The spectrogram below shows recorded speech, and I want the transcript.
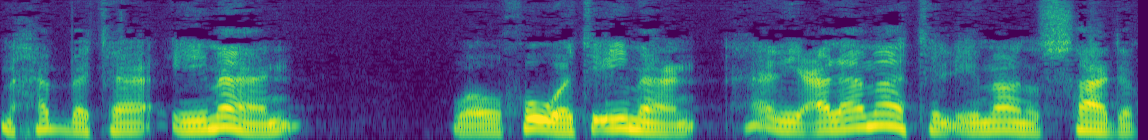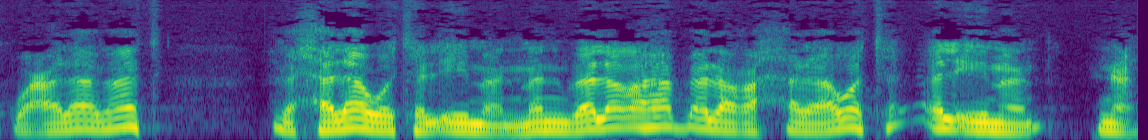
محبة إيمان وأخوة إيمان. هذه علامات الإيمان الصادق وعلامات حلاوة الإيمان. من بلغها بلغ حلاوة الإيمان. نعم.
